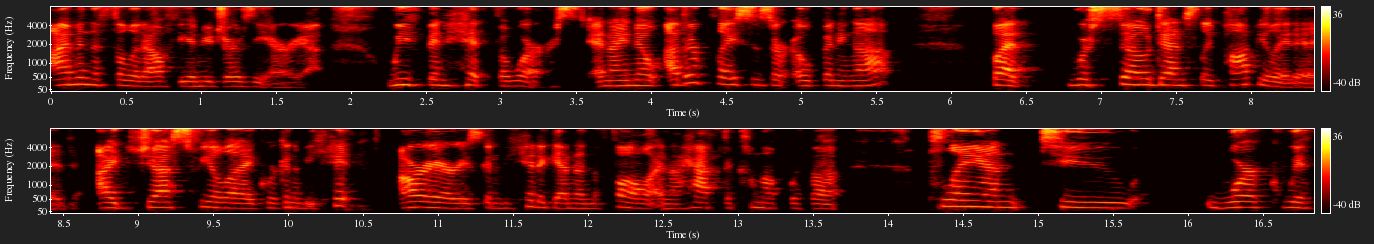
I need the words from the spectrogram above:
I'm in the Philadelphia, New Jersey area. We've been hit the worst. And I know other places are opening up, but we're so densely populated. I just feel like we're going to be hit our area is going to be hit again in the fall and i have to come up with a plan to work with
